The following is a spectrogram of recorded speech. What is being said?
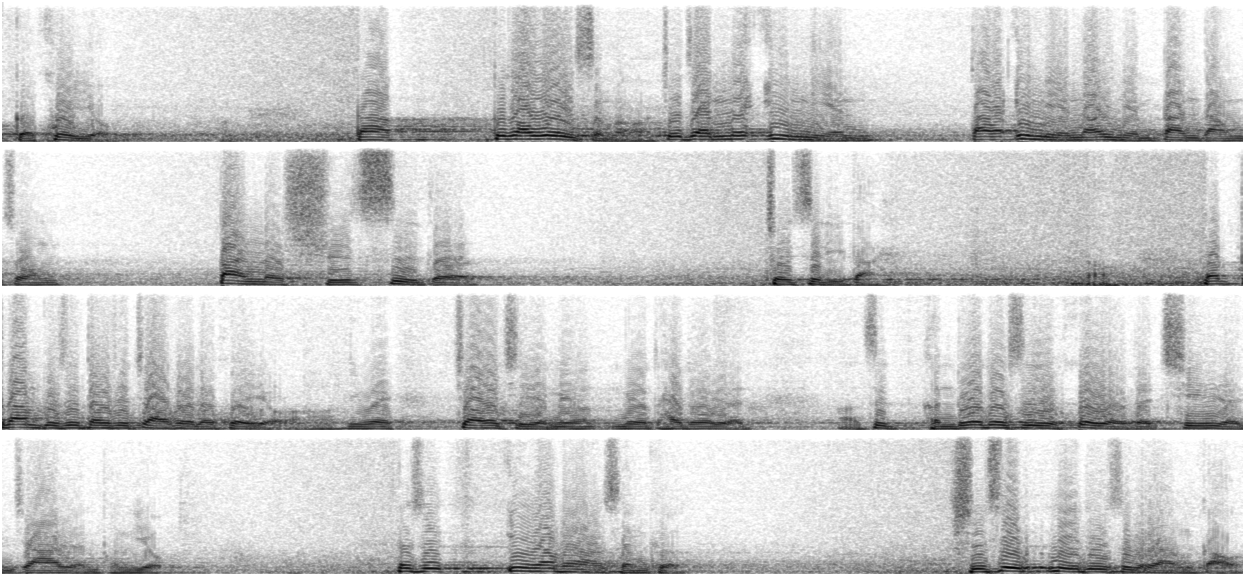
个会友，那不知道为什么，就在那一年，大概一年到一年半当中，办了十次的追思礼拜，啊，那当然不是都是教会的会友啊，因为教会其实也没有没有太多人，啊，这很多都是会友的亲人、家人、朋友，但是印象非常深刻。十次密度是非常高，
